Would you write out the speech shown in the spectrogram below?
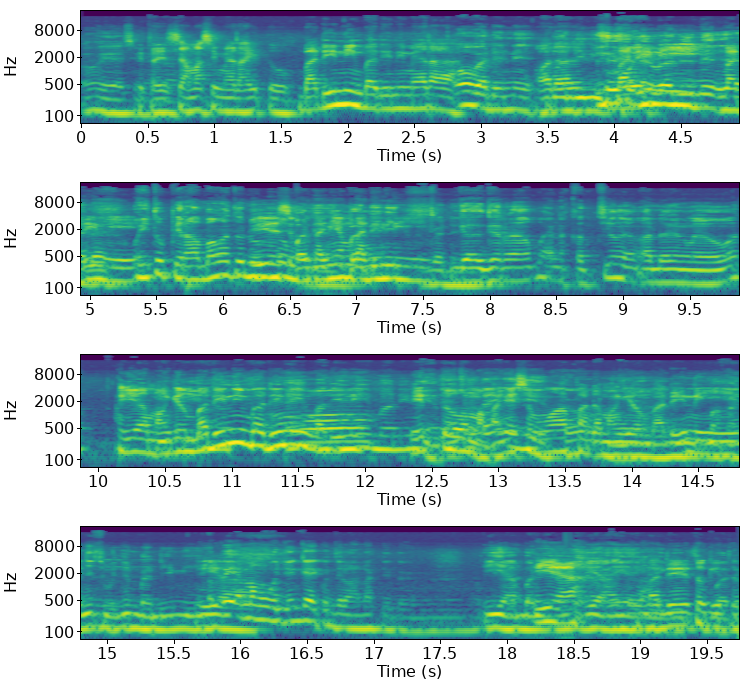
Oh iya sih. Kita sama si merah itu. Badini, Badini merah. Oh Mbak Dini. Oh, Badini. Badini, Badini, iya, Badini. Oh itu viral banget tuh dulu Iya, tuh, sebutannya Mbak Dini. Gara-gara apa anak kecil yang ada yang lewat Iya, manggil Mbak Dini, Mbak Dini, Mbak Dini. Mbak. Itu Ceritanya makanya semua gitu. pada manggil Mbak Dini. makanya sebenarnya Mbak Dini Iya. Tapi emang ujungnya kayak kuntilanak gitu. iya Mbak Dini Iya, iya iya Mbak Dini tuh Mbak gitu.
